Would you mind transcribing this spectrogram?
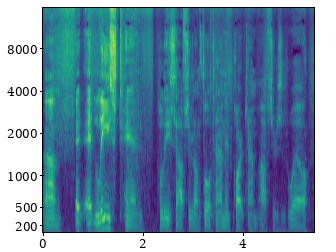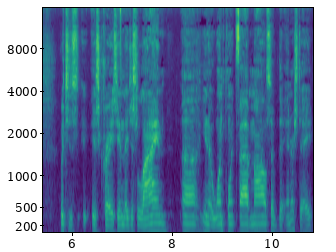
um, at, at least 10 police officers on full time and part time officers as well, which is is crazy. And they just line, uh, you know, 1.5 miles of the interstate.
